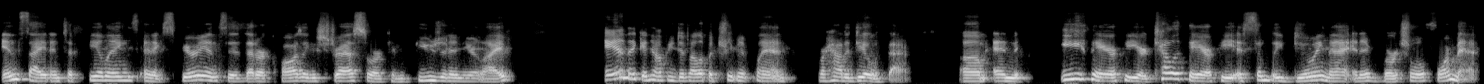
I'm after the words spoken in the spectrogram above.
insight into feelings and experiences that are causing stress or confusion in your life. And they can help you develop a treatment plan for how to deal with that. Um, and e-therapy or teletherapy is simply doing that in a virtual format.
